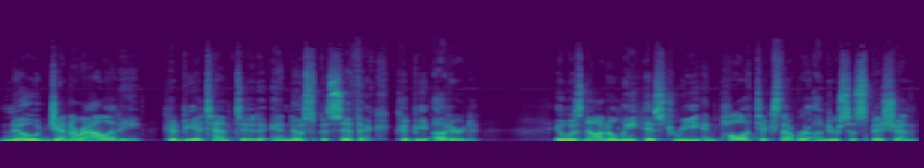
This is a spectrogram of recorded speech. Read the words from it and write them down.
No generality could be attempted and no specific could be uttered. It was not only history and politics that were under suspicion.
